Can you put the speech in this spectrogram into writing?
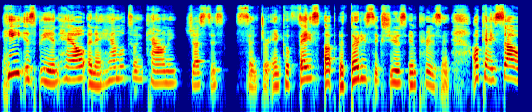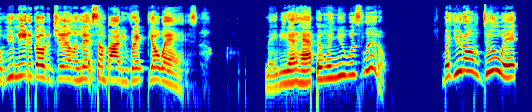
He is being held in a Hamilton County Justice Center and could face up to 36 years in prison. Okay, so you need to go to jail and let somebody rape your ass Maybe that happened when you was little. But you don't do it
